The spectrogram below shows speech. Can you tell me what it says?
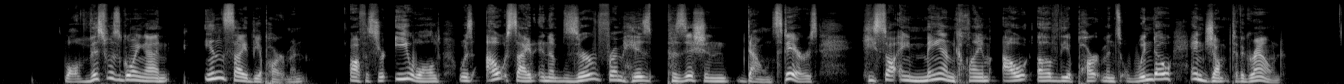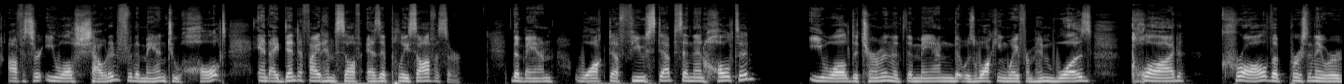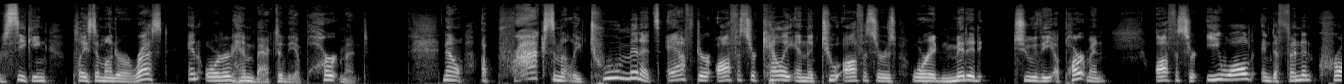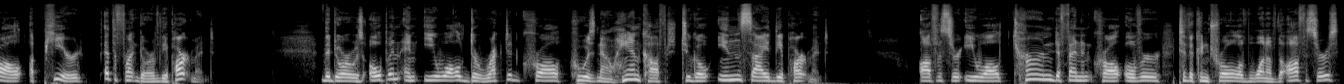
while this was going on inside the apartment, Officer Ewald was outside and observed from his position downstairs. He saw a man climb out of the apartment's window and jump to the ground. Officer Ewald shouted for the man to halt and identified himself as a police officer. The man walked a few steps and then halted. Ewald determined that the man that was walking away from him was Claude Kral, the person they were seeking, placed him under arrest and ordered him back to the apartment. Now, approximately two minutes after Officer Kelly and the two officers were admitted to the apartment, Officer Ewald and Defendant Kral appeared at the front door of the apartment. The door was open, and Ewald directed Kral, who was now handcuffed, to go inside the apartment. Officer Ewald turned Defendant Kral over to the control of one of the officers,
